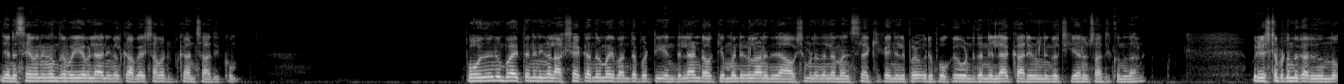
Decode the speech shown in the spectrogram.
ജനസേവന കേന്ദ്രം വഴിയെല്ലാം നിങ്ങൾക്ക് അപേക്ഷ സമർപ്പിക്കാൻ സാധിക്കും. പോകുന്നതിന് മുമ്പായി തന്നെ നിങ്ങൾ അക്ഷയ കേന്ദ്രവുമായി ബന്ധപ്പെട്ട് എന്തെല്ലാം ഡോക്യുമെന്റുകളാണ് ഇതിന് ആവശ്യമുള്ളതെല്ലാം മനസ്സിലാക്കി കഴിഞ്ഞാൽ ഇപ്പോൾ ഒരു പോക്ക് കൊണ്ട് തന്നെ എല്ലാ കാര്യങ്ങളും നിങ്ങൾ ചെയ്യാനും സാധിക്കുന്നതാണ്. വീഡിയോ ഇഷ്ടപ്പെട്ടെന്ന് കരുതുന്നു.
